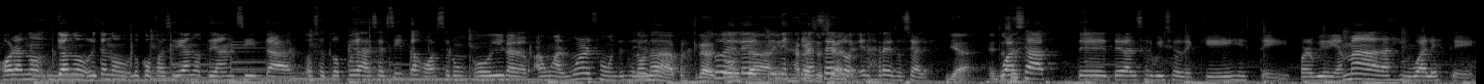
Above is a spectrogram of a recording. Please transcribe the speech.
Ahora no, ya no, ahorita no, no, con facilidad no te dan citas, o sea, tú puedes hacer citas o hacer un, o ir a, a un almuerzo o un desayuno. No, nada, pues claro, Tú todo está en tienes las que redes hacerlo sociales. en las redes sociales. Ya, entonces. WhatsApp te, te da el servicio de que es este para videollamadas, igual este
